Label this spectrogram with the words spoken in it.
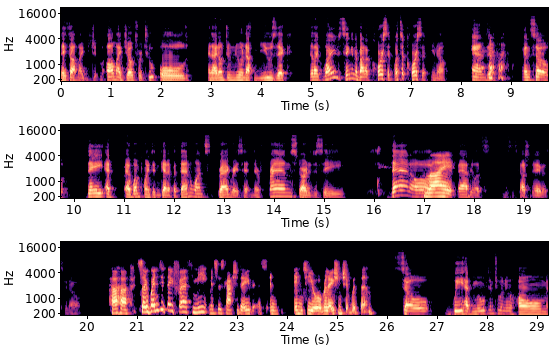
they thought my all my jokes were too old and I don't do new enough music. They're like, "Why are you singing about a corset? What's a corset?" You know, and uh, and so they at at one point didn't get it, but then once Drag Race hit and their friends started to see, then oh, right, fabulous Mrs. Kasha Davis, you know, so when did they first meet Mrs. Kasha Davis and into your relationship with them? So we had moved into a new home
